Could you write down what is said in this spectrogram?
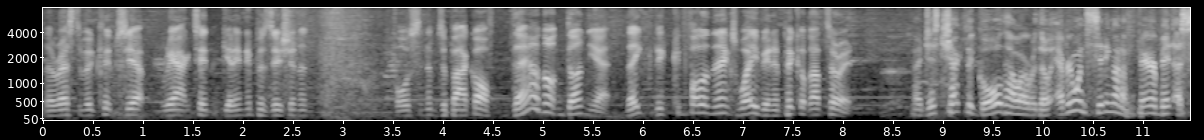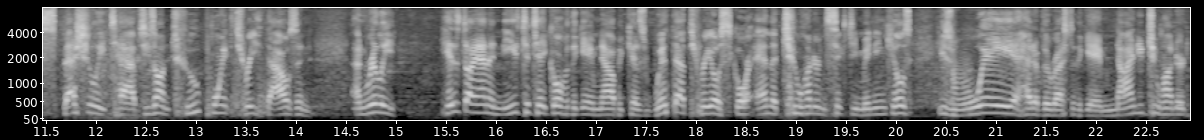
The rest of Eclipse here reacting, getting in position, and forcing them to back off. They are not done yet. They, they could follow the next wave in and pick up that turret. I just checked the gold, however, though. Everyone's sitting on a fair bit, especially Tabs. He's on 2.3 thousand. And really, his Diana needs to take over the game now because with that 3-0 score and the 260 minion kills, he's way ahead of the rest of the game. 9,200.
